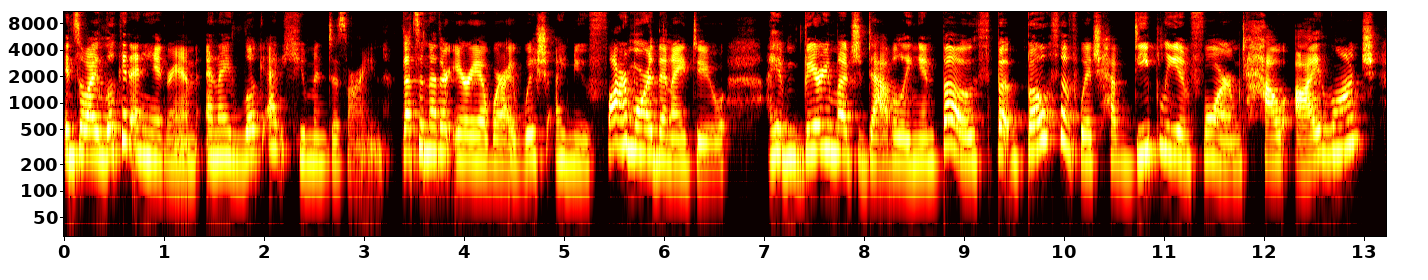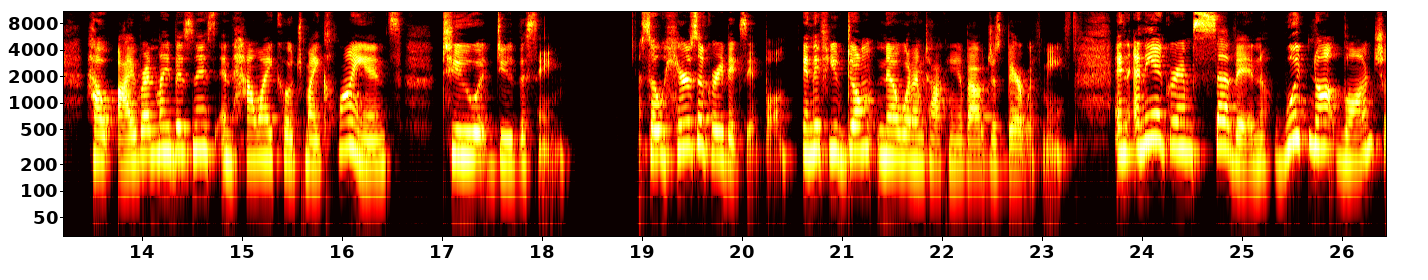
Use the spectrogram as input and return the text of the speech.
And so I look at Enneagram and I look at human design. That's another area where I wish I knew far more than I do. I am very much dabbling in both, but both of which have deeply informed how I launch, how I run my business, and how I coach my clients to do the same. So here's a great example. And if you don't know what I'm talking about, just bear with me. An Enneagram 7 would not launch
